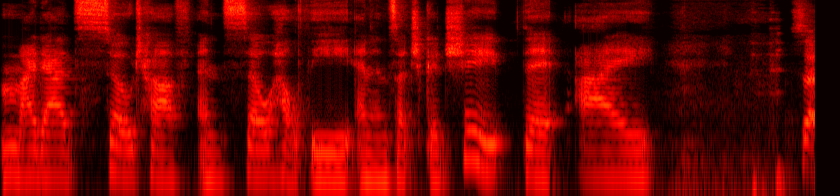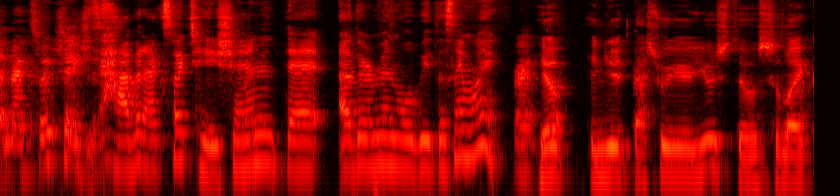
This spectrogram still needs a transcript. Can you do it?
my dad's so tough and so healthy and in such good shape that i So that next expectation. have an expectation that other men will be the same way Right. Yep, and you that's what you're used to. So like,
